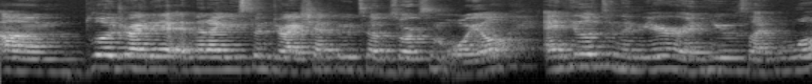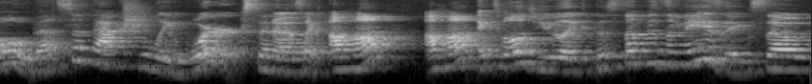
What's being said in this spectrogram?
um, blow dried it and then I used some dry shampoo to absorb some oil and he looked in the mirror and he was like whoa that stuff actually works and I was like uh-huh uh-huh I told you like this stuff is amazing so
